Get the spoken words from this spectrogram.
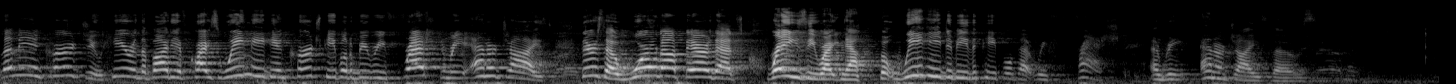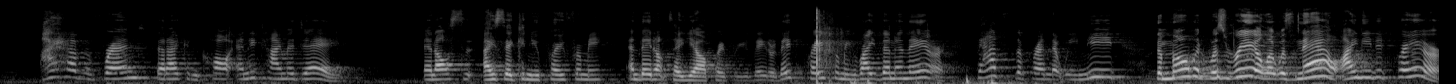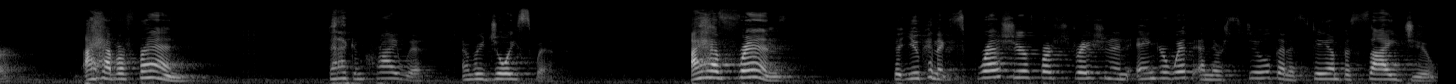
Let me encourage you here in the body of Christ, we need to encourage people to be refreshed and re energized. There's a world out there that's crazy right now, but we need to be the people that refresh and re energize those. I have a friend that I can call any time of day, and I'll, I say, Can you pray for me? And they don't say, Yeah, I'll pray for you later. They pray for me right then and there. That's the friend that we need. The moment was real, it was now. I needed prayer. I have a friend that I can cry with and rejoice with. I have friends that you can express your frustration and anger with, and they're still going to stand beside you.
